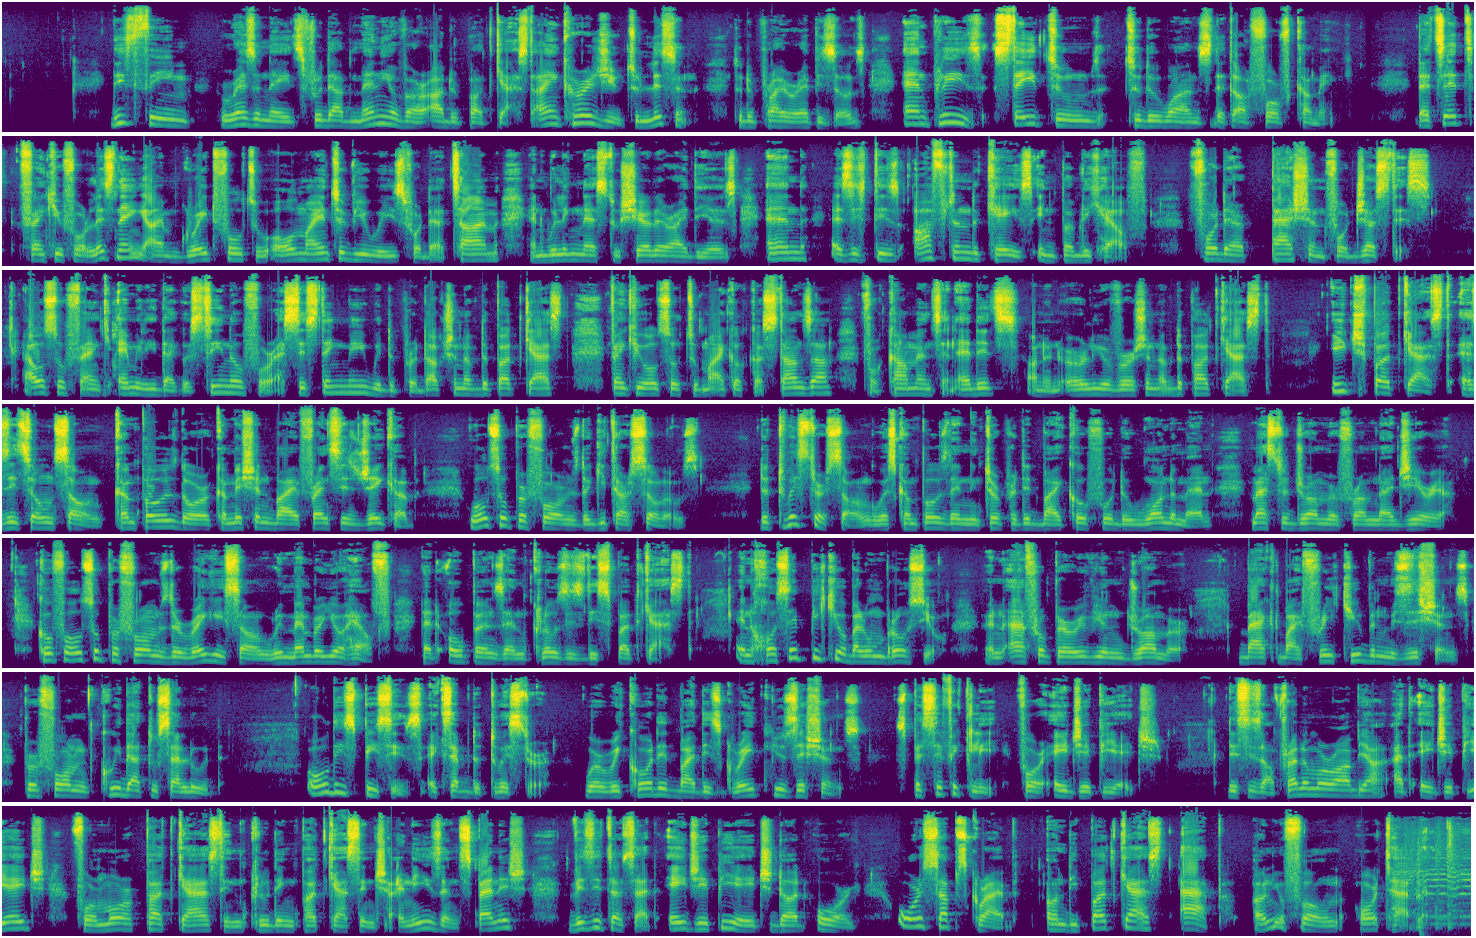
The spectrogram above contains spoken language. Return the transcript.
This theme resonates throughout many of our other podcasts. I encourage you to listen to the prior episodes and please stay tuned to the ones that are forthcoming. That's it. Thank you for listening. I'm grateful to all my interviewees for their time and willingness to share their ideas, and as it is often the case in public health, for their passion for justice. I also thank Emily D'Agostino for assisting me with the production of the podcast. Thank you also to Michael Costanza for comments and edits on an earlier version of the podcast. Each podcast has its own song, composed or commissioned by Francis Jacob, who also performs the guitar solos. The Twister song was composed and interpreted by Kofo the Wonderman, master drummer from Nigeria. Kofo also performs the reggae song Remember Your Health that opens and closes this podcast. And Jose Piquio Ballumbrosio, an Afro Peruvian drummer, backed by three Cuban musicians, performed Cuida tu Salud. All these pieces, except the Twister, were recorded by these great musicians specifically for AJPH. This is Alfredo Morabia at AJPH. For more podcasts, including podcasts in Chinese and Spanish, visit us at ajph.org or subscribe on the podcast app on your phone or tablet.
